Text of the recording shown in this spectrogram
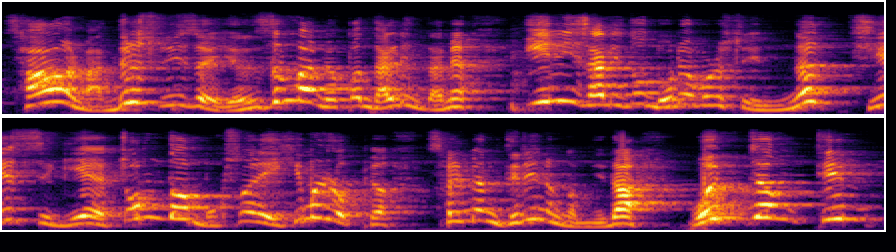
상황을 만들 수 있어요. 연승만 몇 번 달린다면 1위 자리도 노려볼 수 있는 GS기에 좀 더 목소리에 힘을 높여 설명드리는 겁니다. 원정팀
